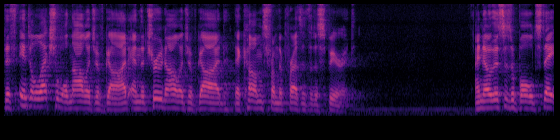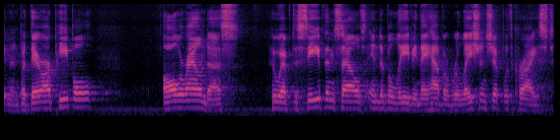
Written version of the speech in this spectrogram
this intellectual knowledge of God and the true knowledge of God that comes from the presence of the Spirit. I know this is a bold statement, but there are people all around us who have deceived themselves into believing they have a relationship with Christ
